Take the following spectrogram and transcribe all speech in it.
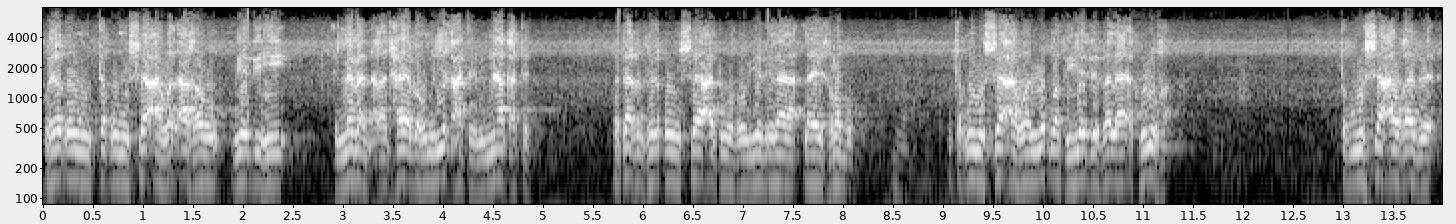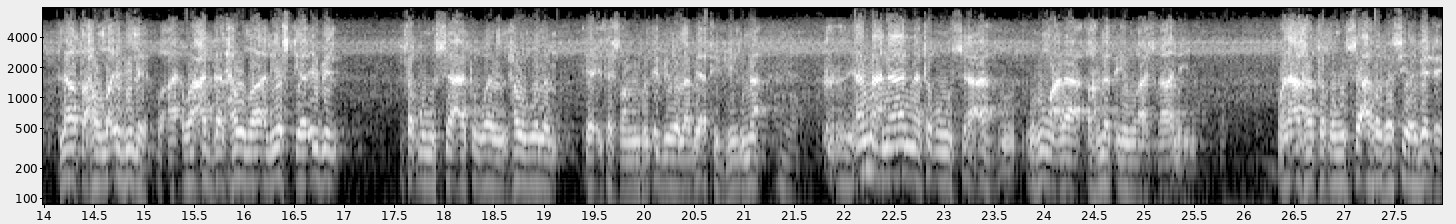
ويقوم تقوم الساعة والآخر بيده اللبن قد حلبه من لقعته من ناقته. فتقوم الساعة وهو بيده لا, لا يشربه. وتقوم الساعة واللقمة في يده فلا يأكلوها. تقوم الساعة وقد لاط حوض إبله وأعد الحوض ليسقي الإبل. فتقوم الساعة والحوض لم تشرب منه الإبل ولم يأتي فيه الماء. يعني المعنى أن تقوم الساعة وهم على غفلتهم وأشغالهم. والآخر تقوم الساعة والفسيح بيده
